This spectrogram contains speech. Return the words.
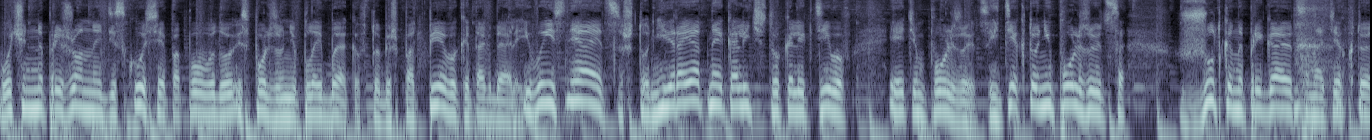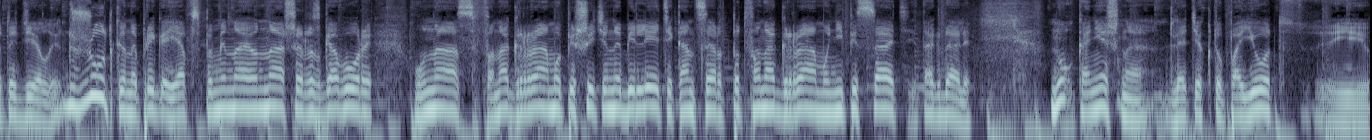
очень напряженная дискуссия по поводу использования плейбеков, то бишь подпевок и так далее. И выясняется, что невероятное количество коллективов этим пользуется. И те, кто не пользуется, жутко напрягаются на тех, кто это делает. Жутко напрягают. Я вспоминаю наши разговоры у нас. Фонограмму пишите на билете, концерт под фонограмму, не писать и так далее. Ну, конечно, для тех, кто поет и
